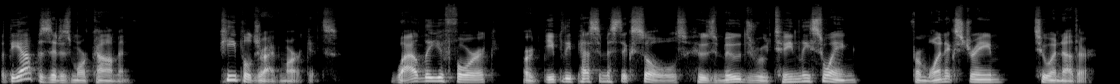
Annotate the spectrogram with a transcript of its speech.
but the opposite is more common. People drive markets. Wildly euphoric or deeply pessimistic souls whose moods routinely swing from one extreme to another.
